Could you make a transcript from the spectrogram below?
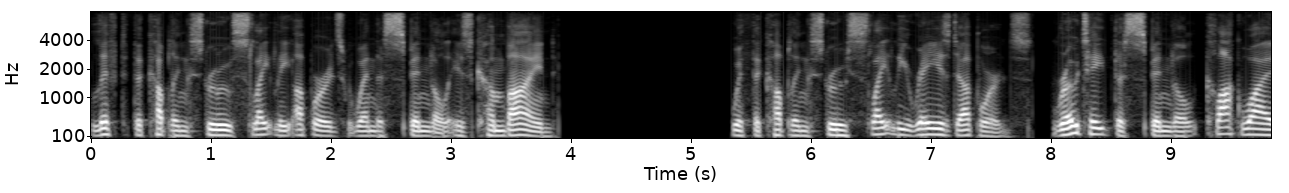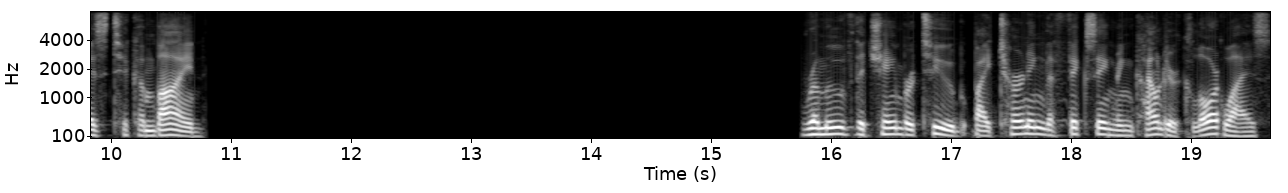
lift the coupling screw slightly upwards when the spindle is combined. With the coupling screw slightly raised upwards, rotate the spindle clockwise to combine. Remove the chamber tube by turning the fixing ring counterclockwise.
